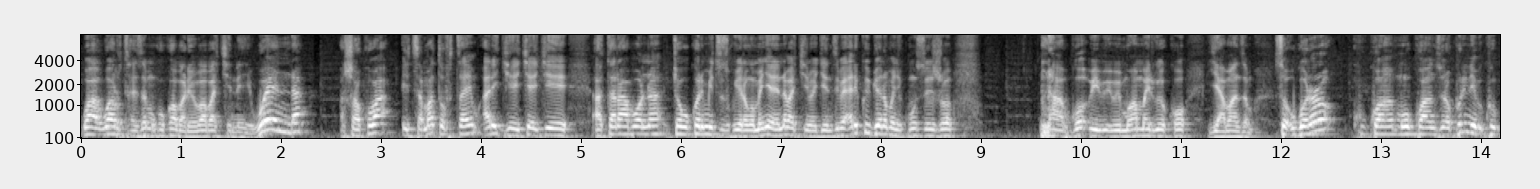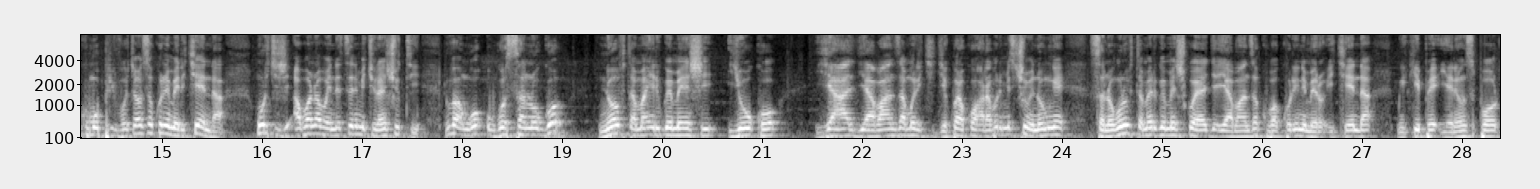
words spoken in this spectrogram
wa rutayizamu kuko abareba baba bakeneye. Wenda ashobora kuba it's a matter of time ari igihe atarabona cyo gukora imyitozo kugira ngo amenyane n'abakinnyi bagenzi be ariko ibyo nabonye ku munsi w'ejo ntabwo bi- bi- bimuha amahirwe ko yabanzamo so ubwo rero mu kwanzura kuri ku mupivo cyangwa se kuri nimero icyenda nkurikije abo nabonye ndetse n'imikino y'inshuti ni ukuvuga ngo ubwo sanogo ni we ufite amahirwe menshi y'uko ya- yabanza muri iki gihe kubera ko harabura iminsi cumi n'umwe sanogo ni we ufite amahirwe menshi ko yabanza kuba kuri nimero icyenda mu ikipe ya leon siporo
